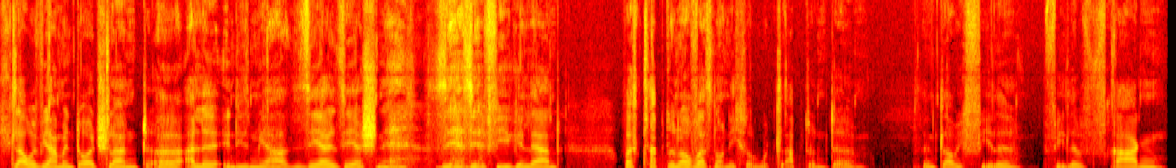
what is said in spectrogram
Ich glaube, wir haben in Deutschland äh, alle in diesem Jahr sehr, sehr schnell, sehr, sehr viel gelernt, was klappt und auch was noch nicht so gut klappt. Und äh, sind, glaube ich, viele, viele Fragen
